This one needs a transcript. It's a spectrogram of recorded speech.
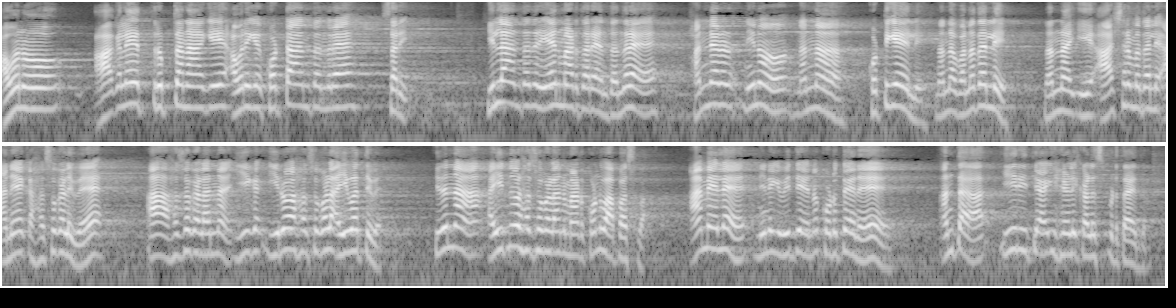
ಅವನು ಆಗಲೇ ತೃಪ್ತನಾಗಿ ಅವನಿಗೆ ಕೊಟ್ಟ ಅಂತಂದರೆ ಸರಿ. ಇಲ್ಲ ಅಂತಂದರೆ ಏನು ಮಾಡ್ತಾರೆ ಅಂತಂದರೆ ಹನ್ನೆರಡು ನೀನು ನನ್ನ ಕೊಟ್ಟಿಗೆಯಲ್ಲಿ, ನನ್ನ ವನದಲ್ಲಿ, ನನ್ನ ಈ ಆಶ್ರಮದಲ್ಲಿ ಅನೇಕ ಹಸುಗಳಿವೆ. ಆ ಹಸುಗಳನ್ನು ಈಗ ಇರೋ ಹಸುಗಳು ಐವತ್ತಿವೆ. ಇದನ್ನು ಐದುನೂರು ಹಸುಗಳನ್ನು ಮಾಡಿಕೊಂಡು ವಾಪಸ್ ಬಾ. ಆಮೇಲೆ ನಿನಗೆ ವಿದ್ಯೆಯನ್ನು ಕೊಡುತ್ತೇನೆ ಅಂತ ಈ ರೀತಿಯಾಗಿ ಹೇಳಿ ಕಳಿಸ್ಬಿಡ್ತಾ ಇದ್ರು.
